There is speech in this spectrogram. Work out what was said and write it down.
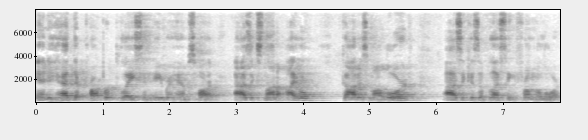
and he had the proper place in Abraham's heart. Isaac's not an idol, God is my Lord. Isaac is a blessing from the Lord.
